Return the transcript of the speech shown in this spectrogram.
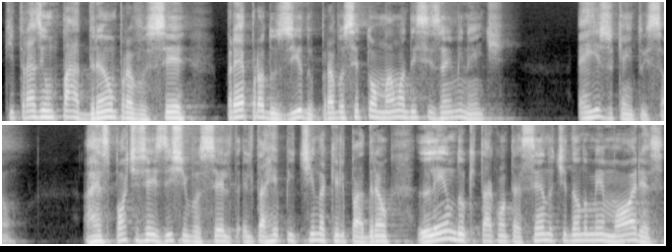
que trazem um padrão para você pré-produzido para você tomar uma decisão iminente. É isso que é a intuição. A resposta já existe em você, ele está repetindo aquele padrão, lendo o que está acontecendo, te dando memórias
